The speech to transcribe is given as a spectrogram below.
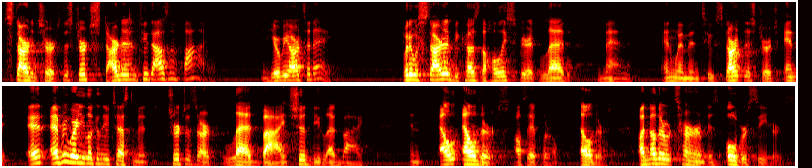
start a church. This church started in 2005, and here we are today. But it was started because the Holy Spirit led men and women to start this church. And, everywhere you look in the New Testament, churches are led by, should be led by, and elders. I'll say it plural elders. Another term is overseers.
